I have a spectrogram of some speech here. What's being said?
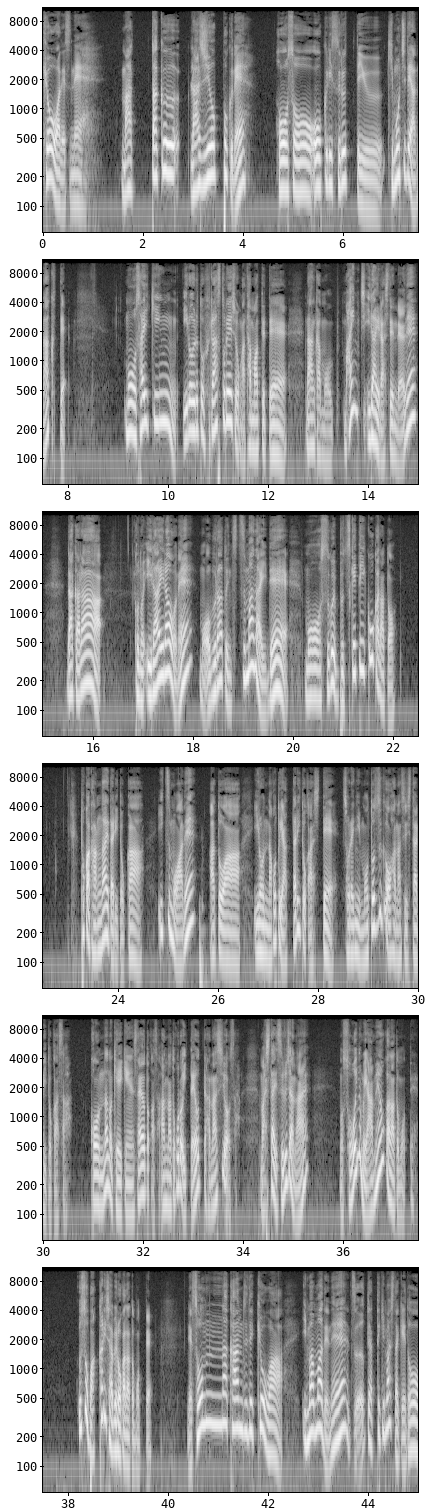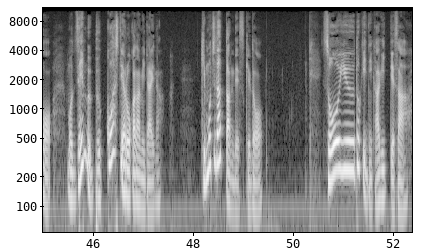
今日はですね、全くラジオっぽくね、放送をお送りするっていう気持ちではなくて、もう最近、いろいろとフラストレーションが溜まってて、なんかもう、毎日イライラしてんだよね。だから、このイライラをね、もうオブラートに包まないで、もうすごいぶつけていこうかなと。とか考えたりとか、いつもはね、あとは、いろんなことやったりとかして、それに基づくお話したりとかさ、こんなの経験したよとかさ、あんなところ行ったよって話をさ、まあ、したりするじゃない？もうそういうのもやめようかなと思って。嘘ばっかり喋ろうかなと思って。ね、そんな感じで今日は、今までね、ずっとやってきましたけど、もう全部ぶっ壊してやろうかなみたいな気持ちだったんですけど、そういう時に限ってさ、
